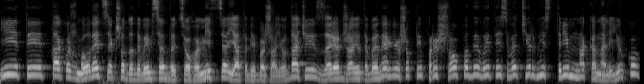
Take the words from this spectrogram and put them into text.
І ти також молодець, якщо додивився до цього місця. Я тобі бажаю удачі, заряджаю тебе енергію, щоб ти прийшов подивитись вечірній стрім на каналі Юрко.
